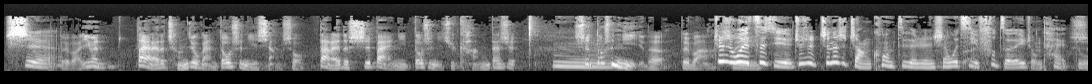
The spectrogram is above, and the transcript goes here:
是，对吧？因为带来的成就感都是你享受，带来的失败你都是你去扛，但是嗯，是都是你的，对吧？就是为自己，就是真的是掌控自己的人生，为自己负责的一种态度是。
